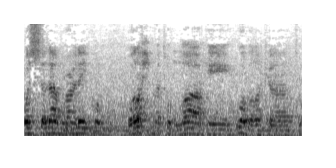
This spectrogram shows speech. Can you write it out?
والسلام عليكم ورحمة الله وبركاته.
